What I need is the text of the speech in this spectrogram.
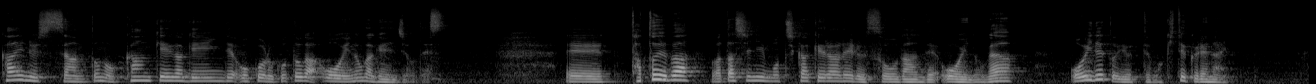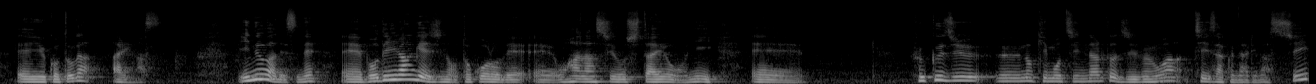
飼い主さんとの関係が原因で起こることが多いのが現状です。えー、例えば私に持ちかけられる相談で多いのが「おいで」と言っても来てくれないということがあります。犬はですねえボディーランゲージのところでえお話をしたように、えー、服従の気持ちになると自分は小さくなりますし、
